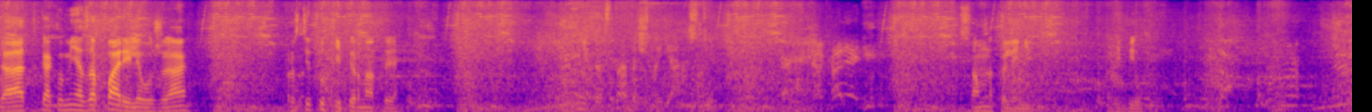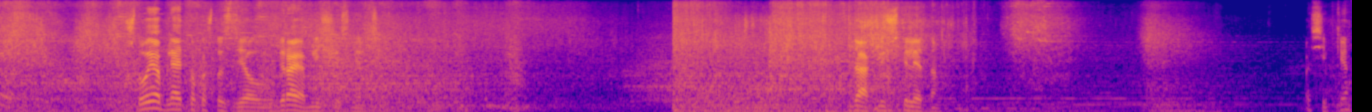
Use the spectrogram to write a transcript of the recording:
Да, как вы меня запарили уже, а? Проститутки пернатые. Недостаточно ярости. Сам на колени. Дебил. Что я, блядь, только что сделал? Убираю обличие смерти. Да, ключ скелета. Спасибо.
